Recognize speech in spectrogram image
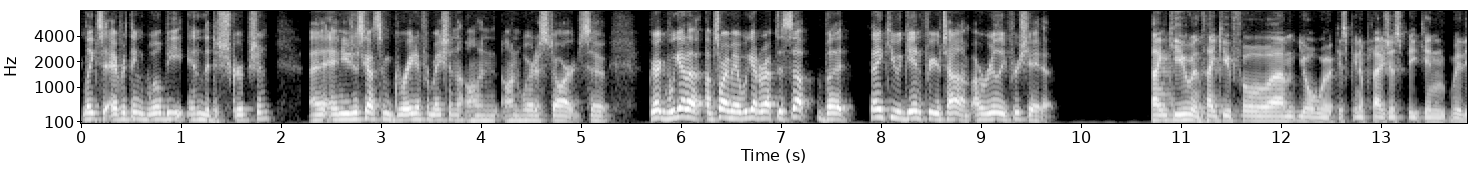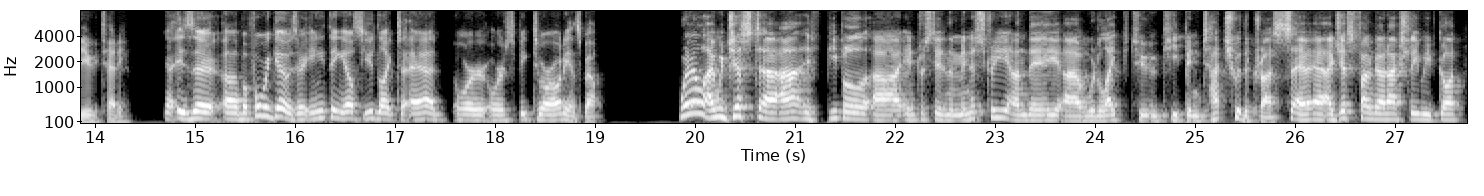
links to everything will be in the description, and you just got some great information on on where to start. So, Greg, we gotta. I'm sorry, man, we gotta wrap this up, but thank you again for your time. I really appreciate it. Thank you, and thank you for um, your work. It's been a pleasure speaking with you, Teddy. Yeah, is there uh, before we go? Is there anything else you'd like to add or or speak to our audience about? Well, I would just, uh, if people are interested in the ministry and they uh, would like to keep in touch with the trusts, I, I just found out actually we've got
